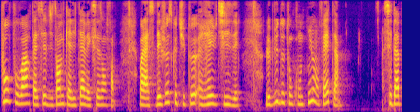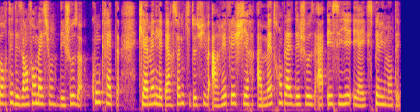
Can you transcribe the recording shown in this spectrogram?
pour pouvoir passer du temps de qualité avec ses enfants. Voilà, c'est des choses que tu peux réutiliser. Le but de ton contenu en fait, c'est d'apporter des informations, des choses concrètes qui amènent les personnes qui te suivent à réfléchir, à mettre en place des choses, à essayer et à expérimenter.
